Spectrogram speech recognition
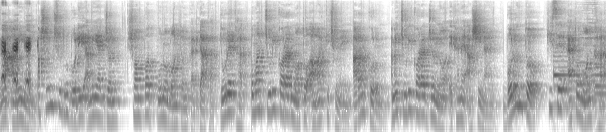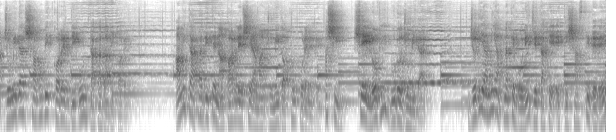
না, আমি নই। আসুন শুধু বলি, আমি একজন সম্পদ পুনঃবন্টনকারী ডাকাত, দূরে থাক। তোমার চুরি করার মতো আমার কিছু নেই। আরাম করুন। আমি চুরি করার জন্য এখানে আসি নাই। বলুন তো, কিসের এত মন খারাপ? জমিদার স্বাভাবিক করে দ্বিগুণ টাকা দাবি করে। আমি টাকা দিতে না পারলে সে আমার জমি দখল করে নেবে। আসি, সেই লোভী বুড়ো জমিদার। যদি আমি আপনাকে বলি যে তাকে একটি শাস্তি দেবে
